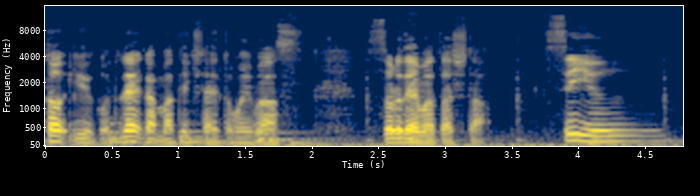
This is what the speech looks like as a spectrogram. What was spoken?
ということで頑張っていきたいと思います。それではまた明日。See you!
